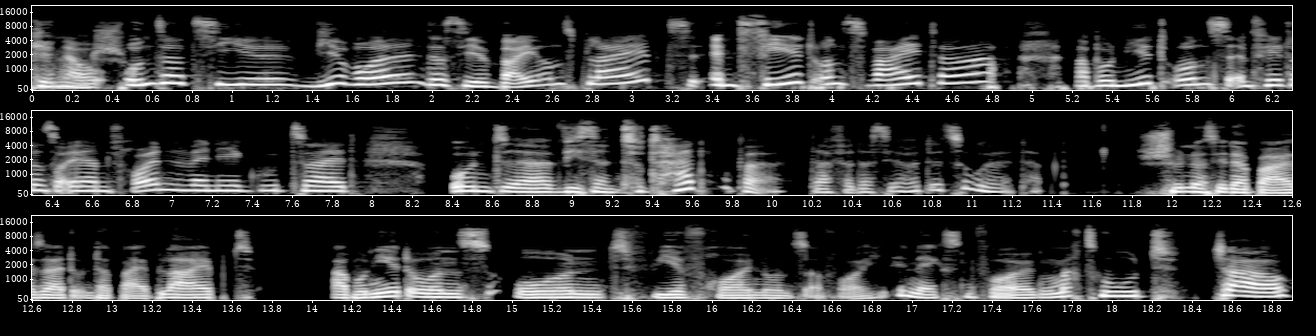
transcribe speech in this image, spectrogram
Genau, Elterncouch. unser Ziel, wir wollen, dass ihr bei uns bleibt. Empfehlt uns weiter, abonniert uns, empfehlt uns euren Freunden, wenn ihr gut seid. Und äh, wir sind total dankbar dafür, dass ihr heute zugehört habt. Schön, dass ihr dabei seid und dabei bleibt. Abonniert uns und wir freuen uns auf euch in den nächsten Folgen. Macht's gut. Ciao.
